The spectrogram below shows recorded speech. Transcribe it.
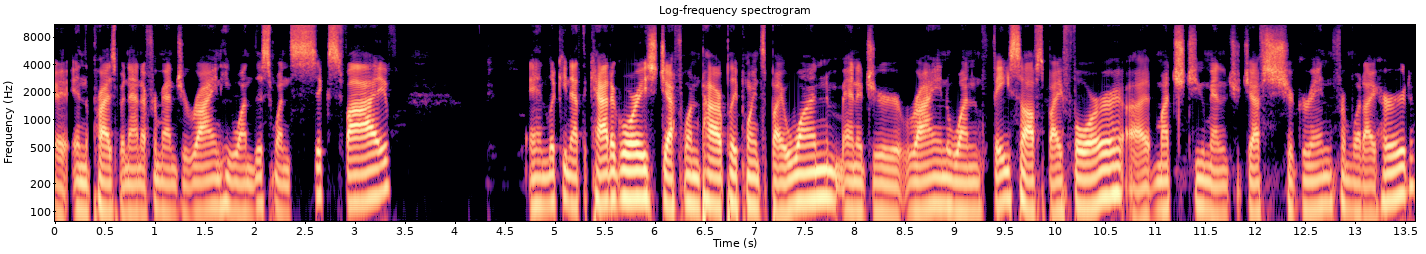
uh, in the prize banana for manager Ryan. He won this one 6 5. And looking at the categories, Jeff won power play points by one. Manager Ryan won faceoffs by four, uh, much to manager Jeff's chagrin, from what I heard.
